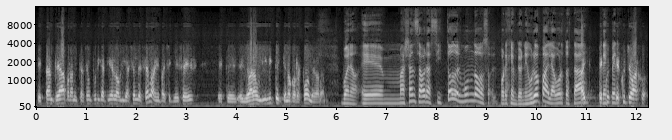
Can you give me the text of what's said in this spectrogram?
que está empleada por la administración pública tiene la obligación de hacerlo, a mí me parece que ese es este, llevar a un límite que no corresponde, ¿verdad? Bueno, eh, Mayans, ahora, si todo el mundo, por ejemplo, en Europa el aborto está... te, escucho bajo.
